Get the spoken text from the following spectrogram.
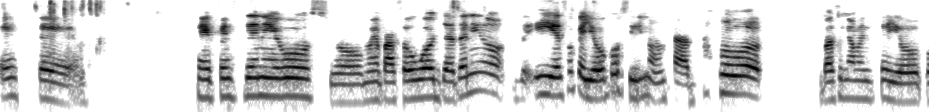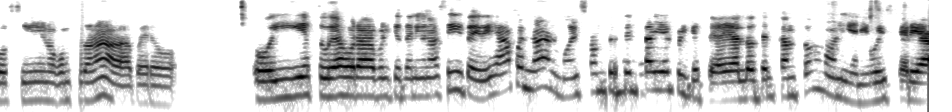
este, jefes de negocio, me pasó, wow, ya he tenido, y eso que yo cocino, o sea, todo, básicamente yo cocino y no compro nada, pero hoy estuve ahora porque tenía una cita y dije, ah, pues nada, almuerzo antes del taller porque estoy allá al lado del Cantón Mall y anyways quería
